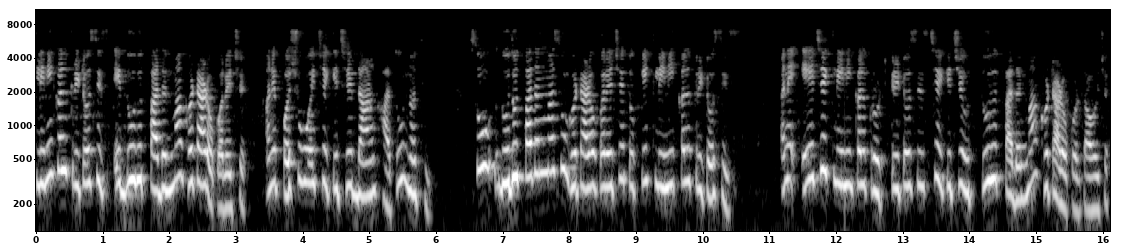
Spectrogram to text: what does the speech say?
ક્લિનિકલ ક્રિટોસિસ એ દૂધ ઉત્પાદનમાં ઘટાડો કરે છે અને પશુ હોય છે કે જે દાણ ખાતું નથી. શું દૂધ ઉત્પાદનમાં શું ઘટાડો કરે છે તો કે ક્લિનિકલ ક્રિટોસિસ અને એ જે ક્લિનિકલ ક્રિટોસિસ છે કે જે દૂધ ઉત્પાદનમાં ઘટાડો કરતા હોય છે.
